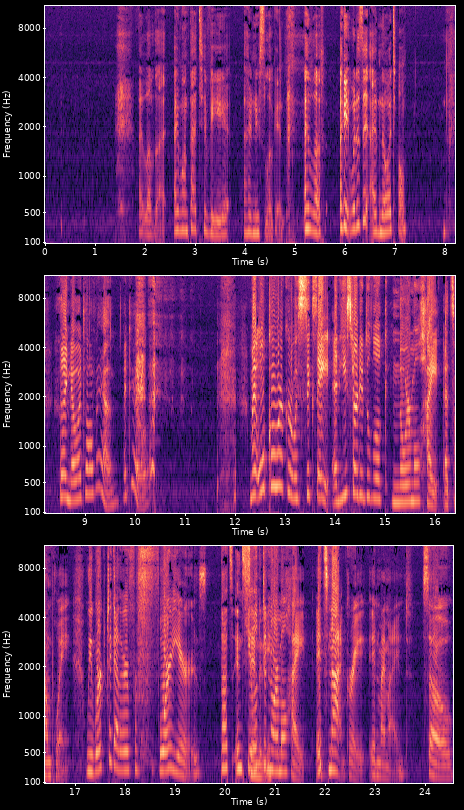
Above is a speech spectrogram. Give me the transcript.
I love that. I want that to be a new slogan. I love. Okay, what is it? I know a tall. I know a tall man. I do. My old coworker was six eight, and he started to look normal height at some point. We worked together for four years. That's insane. He looked a normal height. It's not great in my mind. So,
